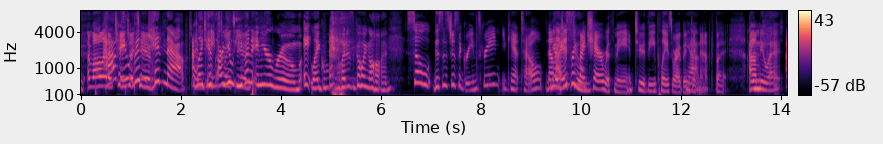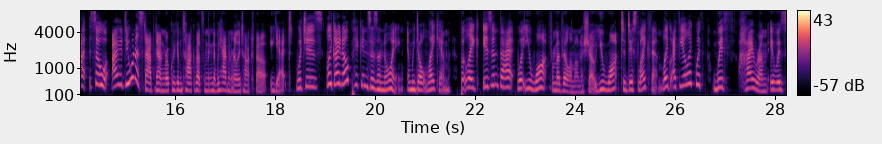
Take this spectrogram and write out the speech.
in. I'm all in. I've Have changed you my been tune. kidnapped? I've like, is, are you tune. even in your room? It- like, what is going on? So this is just a green screen. You can't tell. Now Yeah, they I did bring my chair with me to the place where I've been Yeah. kidnapped, but I um, knew it. I, so I do want to stop down real quick and talk about something that we haven't really talked about yet, which is like I know Pickens is annoying and we don't like him, but like isn't that what you want from a villain on a show? You want to dislike them. Like I feel like with with Hiram, it was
